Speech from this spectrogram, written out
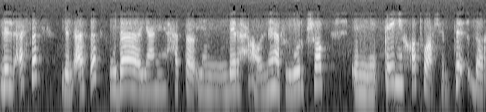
للأسف للأسف وده يعني حتى يعني امبارح قلناها في الورك شوب إن تاني خطوة عشان تقدر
